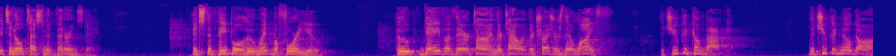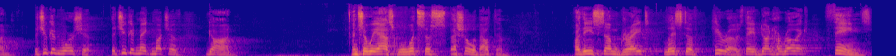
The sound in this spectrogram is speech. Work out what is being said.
it's an Old Testament Veterans Day. It's the people who went before you, who gave of their time, their talent, their treasures, their life, that you could come back, that you could know God, that you could worship, that you could make much of God. And so we ask, well, what's so special about them? Are these some great list of heroes? They have done heroic things.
